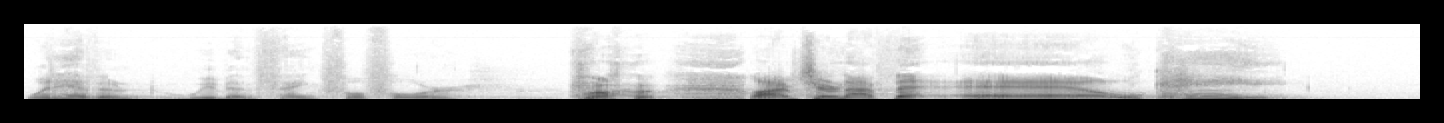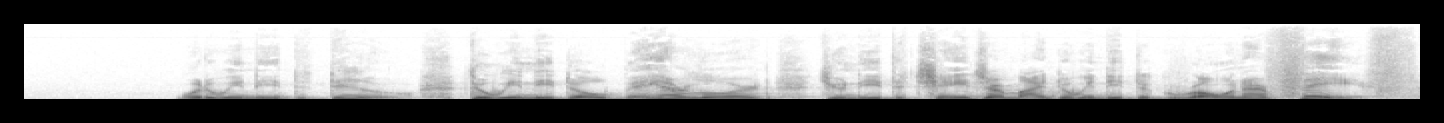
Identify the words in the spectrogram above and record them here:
What haven't we been thankful for? Well, I'm sure not. Uh, okay. What do we need to do? Do we need to obey our Lord? Do you need to change our mind? Do we need to grow in our faith?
